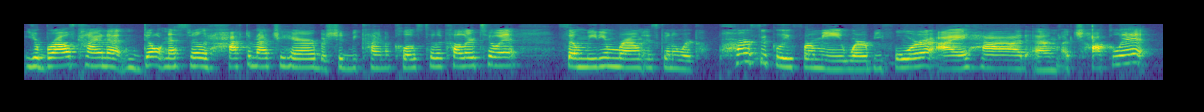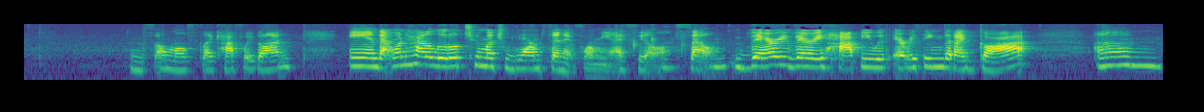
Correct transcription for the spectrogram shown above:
your brows kind of don't necessarily have to match your hair, but should be kind of close to the color to it. So medium brown is going to work perfectly for me, where before I had um, a chocolate, and it's almost like halfway gone, and that one had a little too much warmth in it for me, I feel. So, very, very happy with everything that I got. Um,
